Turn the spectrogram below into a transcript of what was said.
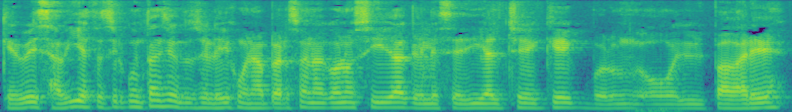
que B sabía esta circunstancia, entonces le dijo a una persona conocida que le cedía el cheque o el pagaré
